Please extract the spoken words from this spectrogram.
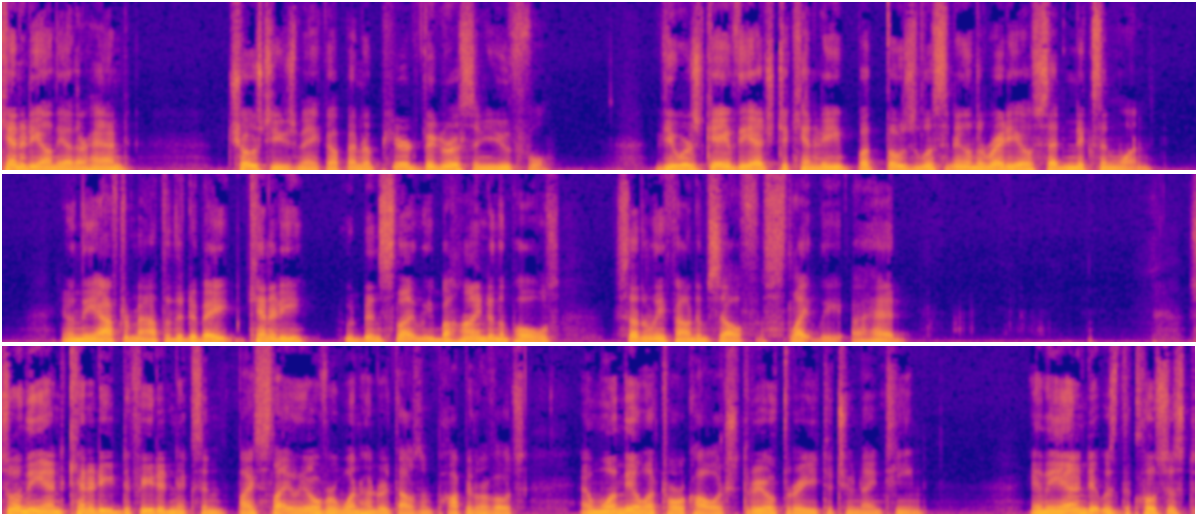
Kennedy, on the other hand, chose to use makeup and appeared vigorous and youthful. Viewers gave the edge to Kennedy, but those listening on the radio said Nixon won. In the aftermath of the debate, Kennedy, who'd been slightly behind in the polls, suddenly found himself slightly ahead. So, in the end, Kennedy defeated Nixon by slightly over 100,000 popular votes and won the Electoral College 303 to 219. In the end, it was the closest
